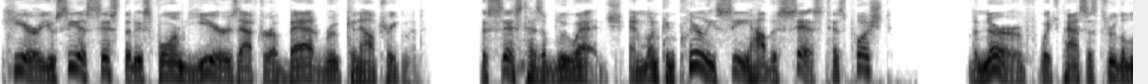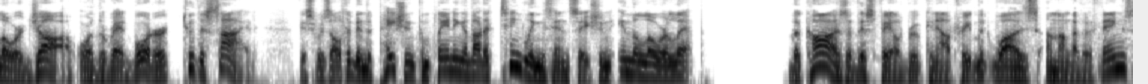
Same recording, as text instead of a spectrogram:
Here you see a cyst that is formed years after a bad root canal treatment. The cyst has a blue edge, and one can clearly see how the cyst has pushed the nerve, which passes through the lower jaw, or the red border, to the side. This resulted in the patient complaining about a tingling sensation in the lower lip. The cause of this failed root canal treatment was, among other things,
